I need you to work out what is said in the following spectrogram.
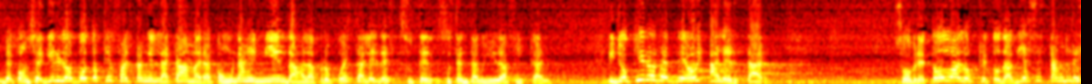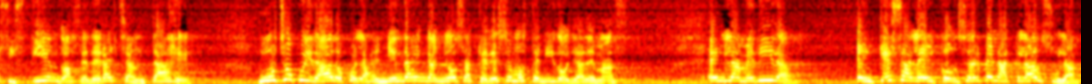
de conseguir los votos que faltan en la Cámara con unas enmiendas a la propuesta ley de sustentabilidad fiscal. Y yo quiero desde hoy alertar, sobre todo a los que todavía se están resistiendo a ceder al chantaje, mucho cuidado con las enmiendas engañosas que de eso hemos tenido ya además. En la medida en que esa ley conserve la cláusula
